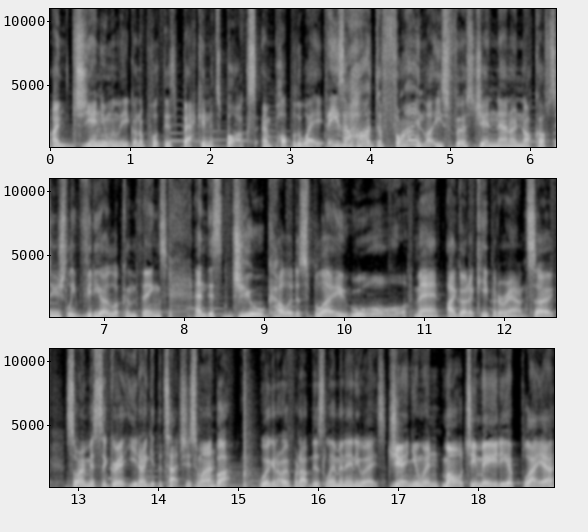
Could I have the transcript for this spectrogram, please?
I'm genuinely gonna put this back in its box and pop it away. These are hard to find. Like, these first gen nano knockoffs are usually video looking things. And this dual color display, whoa, man, I gotta keep it around. So, sorry, Mr. Grit, you don't get to touch this one, but we're gonna open up this lemon anyways. Genuine multimedia player.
